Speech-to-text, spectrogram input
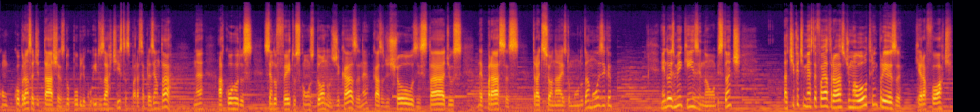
com cobrança de taxas do público e dos artistas para se apresentar, né, acordos sendo feitos com os donos de casa, né, casa de shows, estádios, né, praças tradicionais do mundo da música. Em 2015, não obstante, a Ticketmaster foi atrás de uma outra empresa que era forte,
